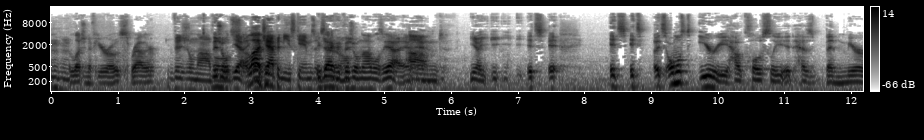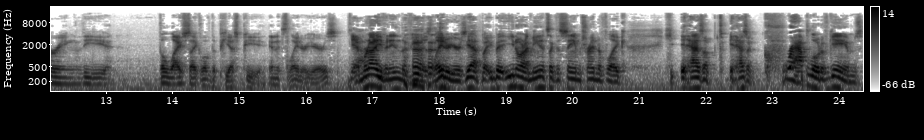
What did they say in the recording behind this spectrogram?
Mm-hmm. The Legend of Heroes, rather. Visual novels, Visual- yeah, a lot of. Japanese games. Exactly general. visual novels yeah and, Um, and you know y- it's it, it's it's it's almost eerie how closely it has been mirroring the the life cycle of the PSP in its later years. Yeah. And we're not even in the Vita's later years yet, but but you know what I mean? It's like the same trend of like it has a it has a crap load of games,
